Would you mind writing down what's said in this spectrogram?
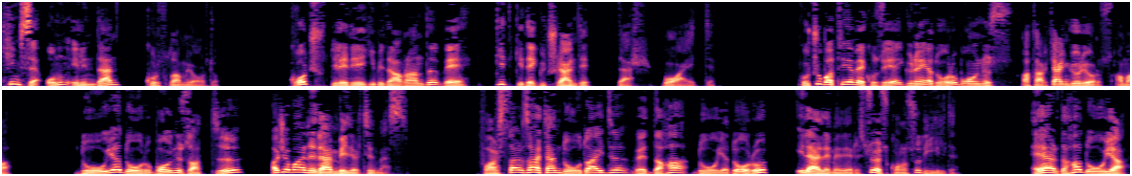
kimse onun elinden kurtulamıyordu. Koç dilediği gibi davrandı ve gitgide güçlendi der bu ayette. Koçu batıya ve kuzeye, güneye doğru boynuz atarken görüyoruz ama doğuya doğru boynuz attığı acaba neden belirtilmez? Farslar zaten doğudaydı ve daha doğuya doğru ilerlemeleri söz konusu değildi. Eğer daha doğuya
